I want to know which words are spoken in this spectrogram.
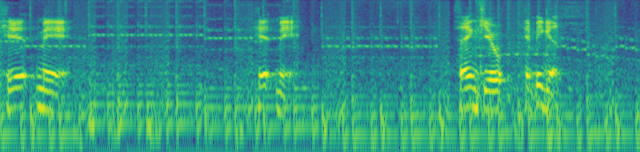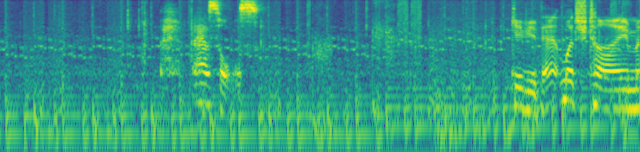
Hit me. Hit me. Thank you. Hit me again. Assholes. Gave you that much time,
